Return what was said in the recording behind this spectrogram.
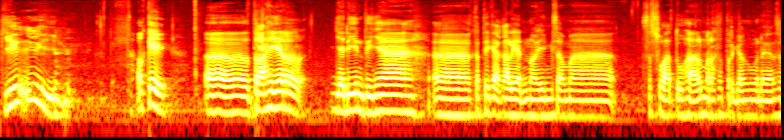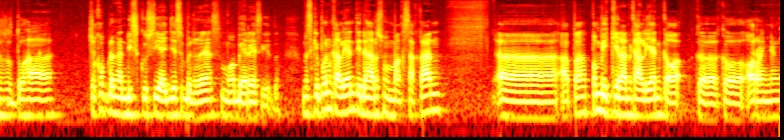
kieu. Oke, eh, terakhir jadi intinya eh, ketika kalian annoying sama sesuatu hal, merasa terganggu dengan sesuatu hal, cukup dengan diskusi aja sebenarnya semua beres gitu. Meskipun kalian tidak harus memaksakan eh, apa pemikiran kalian ke ke ke orang yang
